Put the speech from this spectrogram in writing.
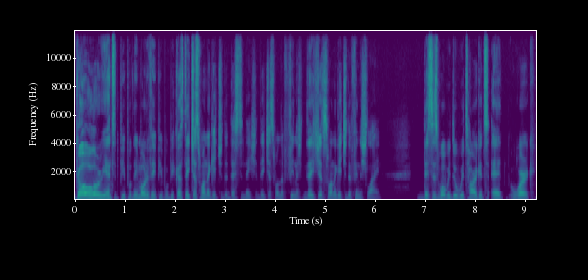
goal oriented people they motivate people because they just want to get to the destination. They just want to finish. They just want to get to the finish line this is what we do with targets at work.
